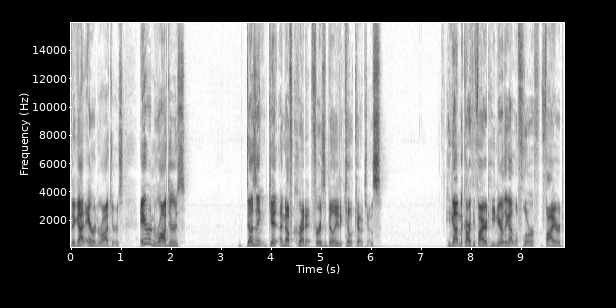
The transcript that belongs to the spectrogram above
They got Aaron Rodgers. Aaron Rodgers doesn't get enough credit for his ability to kill coaches. He got McCarthy fired. He nearly got LaFleur fired.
